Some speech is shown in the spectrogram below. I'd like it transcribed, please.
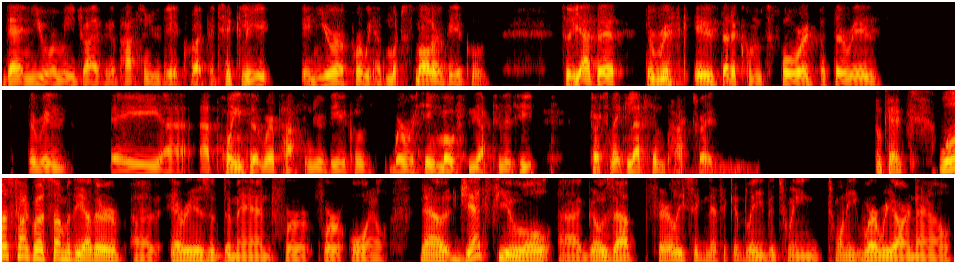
than you or me driving a passenger vehicle, right? Particularly in Europe where we have much smaller vehicles. So yeah, the the risk is that it comes forward, but there is there is a uh, a point at where passenger vehicles, where we're seeing most of the activity, start to make less impact, right? Okay. Well, let's talk about some of the other uh, areas of demand for for oil. Now, jet fuel uh, goes up fairly significantly between 20 where we are now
